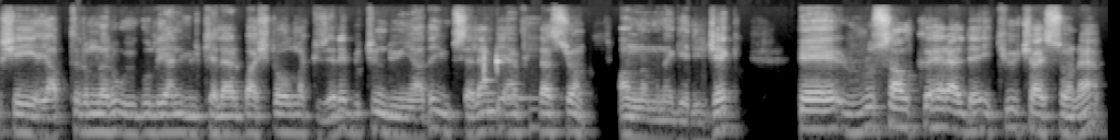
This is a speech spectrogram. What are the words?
şey yaptırımları uygulayan ülkeler başta olmak üzere bütün dünyada yükselen bir enflasyon anlamına gelecek. E, Rus halkı herhalde 2-3 ay sonra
